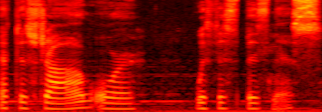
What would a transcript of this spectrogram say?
at this job or with this business?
